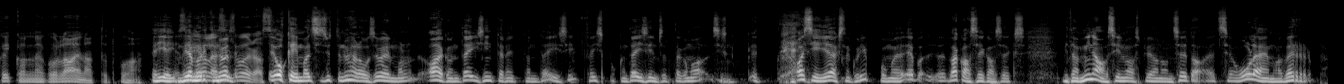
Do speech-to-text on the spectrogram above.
kõik on nagu laenatud puha. ei, ei, mida ma üritan öelda, okei okay,, ma siis ütlen ühe lause veel, mul aeg on täis, internet on täis, Facebook on täis ilmselt, aga ma siis, et asi ei jääks nagu rippuma eba, väga segaseks, mida mina silmas pean, on seda, et see olema verb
